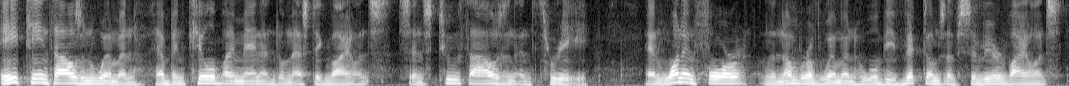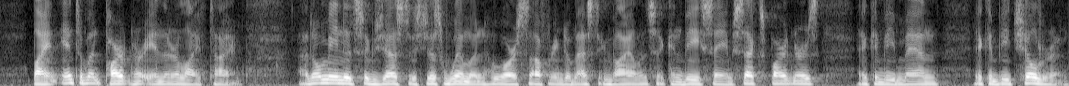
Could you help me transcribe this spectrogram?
18,000 women have been killed by men in domestic violence since 2003, and one in four the number of women who will be victims of severe violence by an intimate partner in their lifetime. I don't mean to suggest it's just women who are suffering domestic violence. It can be same-sex partners, it can be men, it can be children.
